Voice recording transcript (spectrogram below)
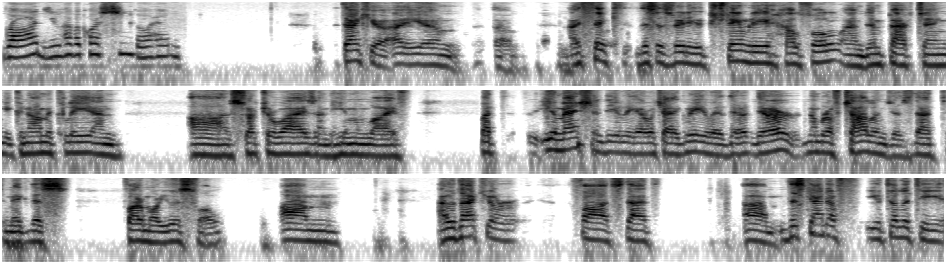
Rod, you have a question? Go ahead. Thank you. I um, um, I think this is really extremely helpful and impacting economically and uh, structure-wise and human life. But you mentioned earlier, which I agree with, there, there are a number of challenges that make this far more useful. Um, I would like your thoughts that um, this kind of utility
